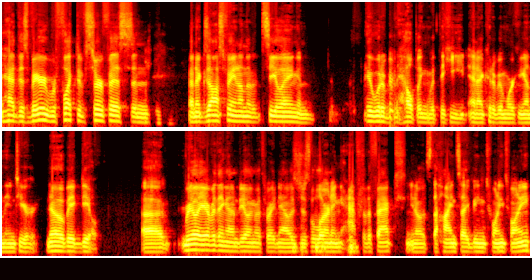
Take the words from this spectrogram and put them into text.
had this very reflective surface and an exhaust fan on the ceiling and it would have been helping with the heat and I could have been working on the interior. No big deal. Uh, really everything I'm dealing with right now is just learning after the fact. You know, it's the hindsight being 2020,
